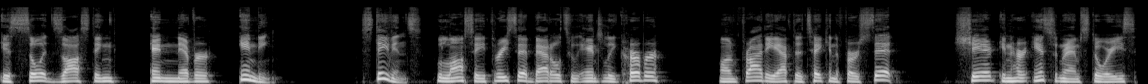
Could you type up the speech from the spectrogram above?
is so exhausting and never ending. Stevens, who lost a three set battle to Angelique Kerber on Friday after taking the first set, shared in her Instagram stories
